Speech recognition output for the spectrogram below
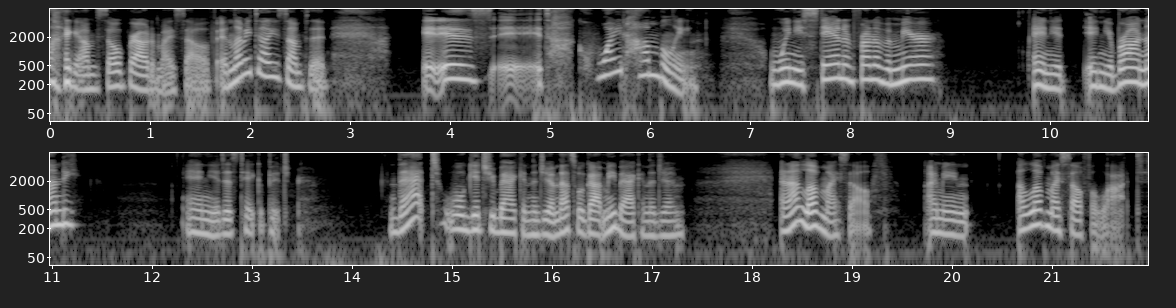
Like, I'm so proud of myself. And let me tell you something it is it's quite humbling when you stand in front of a mirror and you in your bra and undie and you just take a picture. That will get you back in the gym. That's what got me back in the gym. And I love myself. I mean, I love myself a lot.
